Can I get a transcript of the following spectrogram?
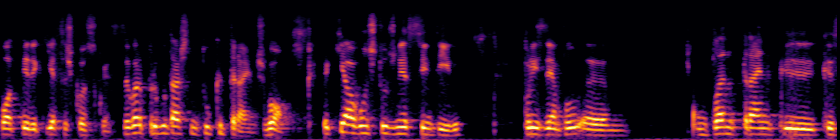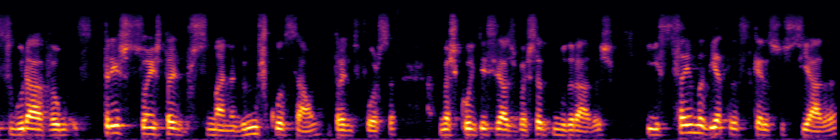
pode ter aqui essas consequências. Agora perguntaste-me tu que treinos. Bom, aqui há alguns estudos nesse sentido. Por exemplo, hum, um plano de treino que, que assegurava três sessões de treino por semana de musculação, treino de força, mas com intensidades bastante moderadas e sem uma dieta sequer associada,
